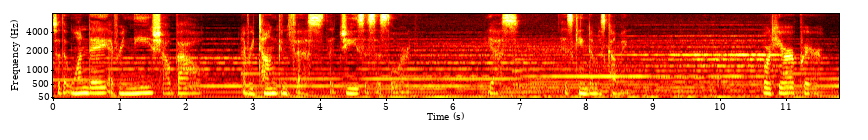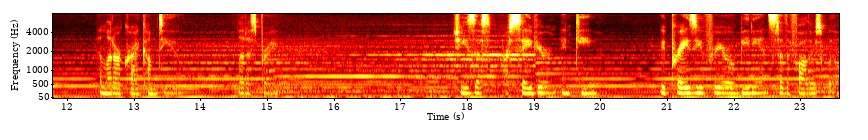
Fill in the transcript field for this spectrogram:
so that one day every knee shall bow, every tongue confess that Jesus is Lord. Yes, his kingdom is coming. Lord, hear our prayer and let our cry come to you. Let us pray. Jesus, our Savior and King, we praise you for your obedience to the Father's will.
